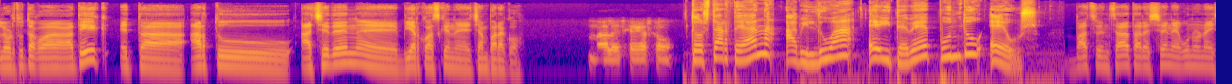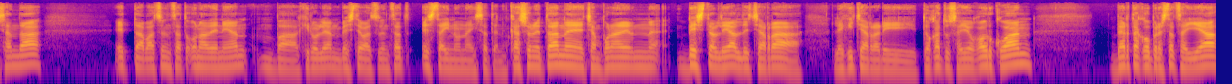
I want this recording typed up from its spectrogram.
lortutakoagatik eta hartu atxeden e, biharko azken e, txamparako. Vale, eskerrik asko. Tostartean abildua eitb.eus. Batzuentzat aresen egun ona izan da, eta batzuentzat ona denean, ba, kirolean beste batzuentzat ez da inona izaten. Kasu honetan, e, txamponaren beste aldea alde txarra lekitxarrari tokatu zaio gaurkoan, bertako prestatzailea,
